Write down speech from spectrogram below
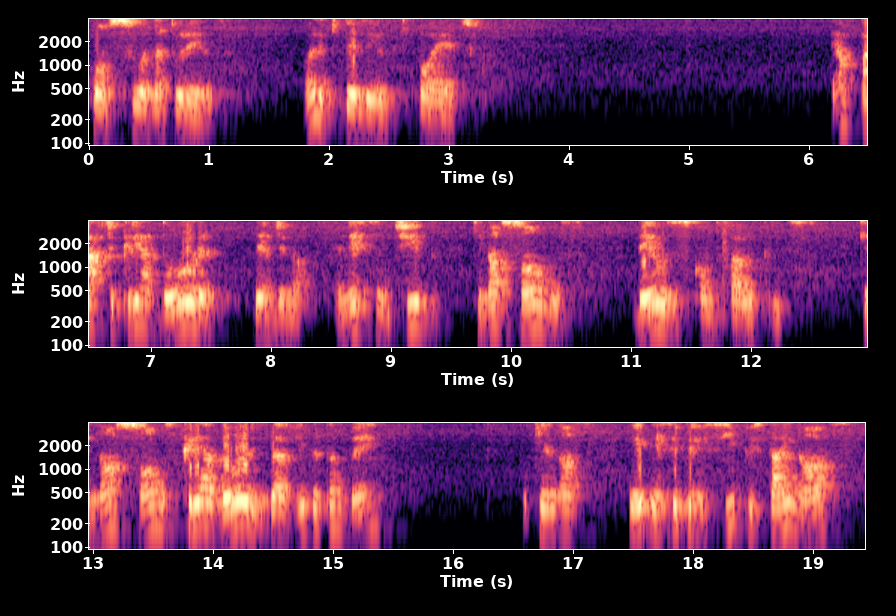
com sua natureza. Olha que beleza, que poético. É a parte criadora dentro de nós. É nesse sentido que nós somos deuses quando fala o Cristo, que nós somos criadores da vida também, porque nós, esse princípio está em nós,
